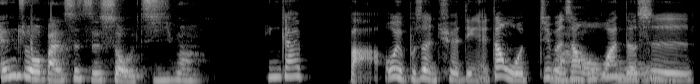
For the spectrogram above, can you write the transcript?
，Android 版是指手机吗？应该吧，我也不是很确定诶，但我基本上我玩的是。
